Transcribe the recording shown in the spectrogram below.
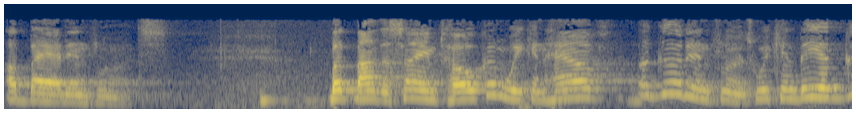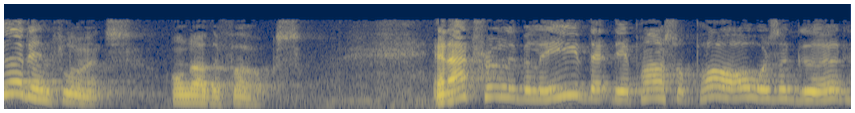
a bad influence. But by the same token, we can have a good influence. We can be a good influence on other folks. And I truly believe that the Apostle Paul was a good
